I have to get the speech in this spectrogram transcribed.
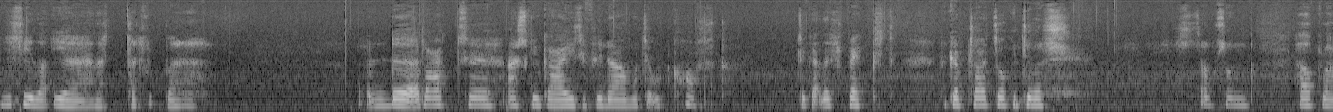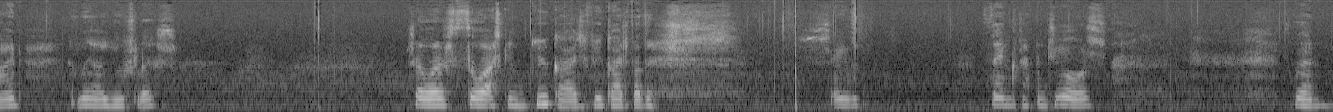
you see that? Yeah, that, that's better. And uh, I'd like to ask you guys if you know how much it would cost to get this fixed. Because I've tried talking to this Samsung helpline and they are useless. So I just thought asking you guys if you guys have had the same things happen to yours, then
